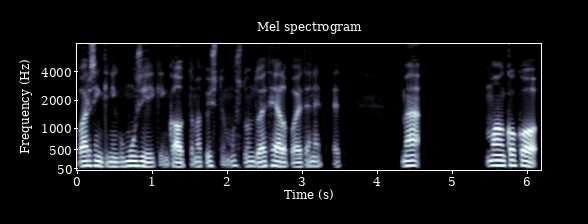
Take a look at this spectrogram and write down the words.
varsinkin niin kuin musiikin kautta mä pystyn, musta tuntuu, että helpoiten, että, että mä, mä oon koko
